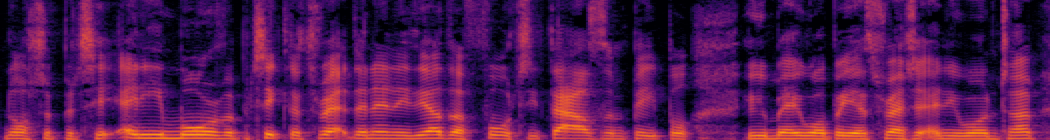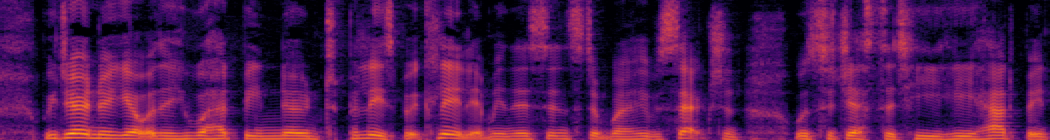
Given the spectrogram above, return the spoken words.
not a partic- any more of a particular threat than any of the other 40,000 people who may well be a threat at any one time. We don't know yet whether he had been known to police, but clearly, I mean, this incident where he was sectioned would suggest that he, he had been.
